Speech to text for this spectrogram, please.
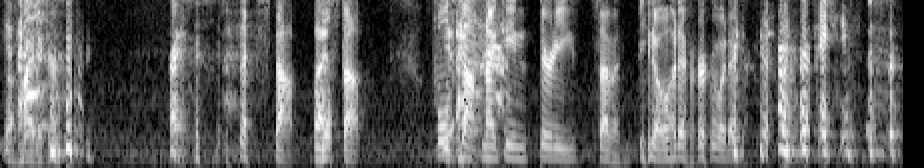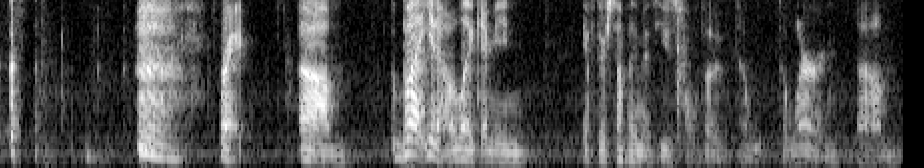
yeah, Heidegger. right. That's stop. But- Full stop. Full Yeah. stop 1937. You know, whatever, whatever. right. Right. Um, but you know, like I mean, if there's something that's useful to to, to learn, um,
